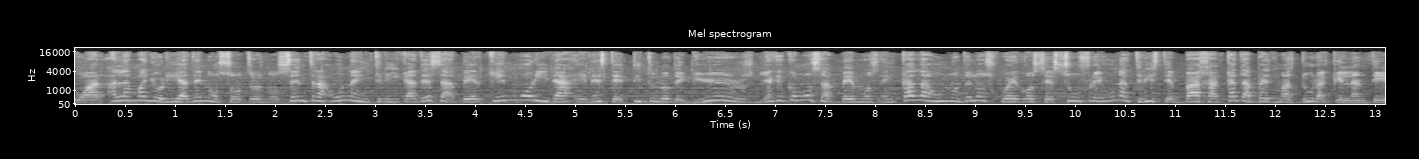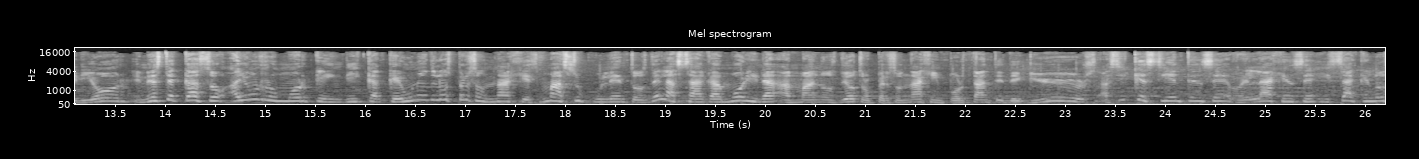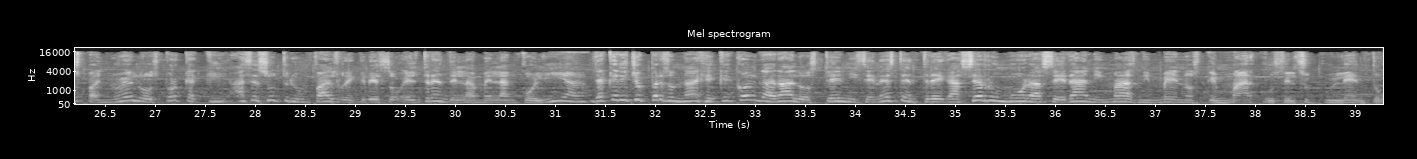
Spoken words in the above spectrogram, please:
War, a la mayoría de nosotros nos centra una intriga de saber quién morirá en este título de Gears, ya que como sabemos en cada uno de los juegos se sufre una triste baja cada vez más dura que la anterior. En este caso hay un rumor que indica que uno de los personajes más suculentos de la saga morirá a manos de otro personaje importante de Gears, así que siéntense, relájense y saquen los pañuelos porque aquí hace su triunfal regreso el tren de la melancolía, ya que dicho personaje que colgará los tenis en esta entrega se rumora será ni más ni menos que Marcus el suculento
